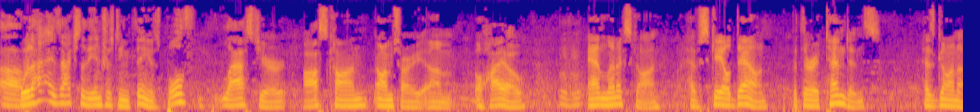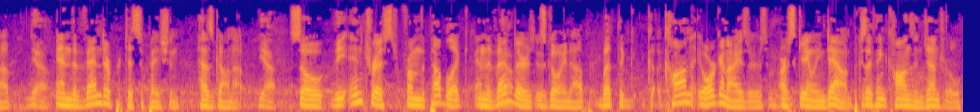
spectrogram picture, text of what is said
Um, well, that is actually the interesting thing. Is both last year, OSCON, oh, I'm sorry, um, Ohio, Mm-hmm. and LinuxCon have scaled down, but their attendance has gone up, Yeah. and the vendor participation has gone up. Yeah. So the interest from the public and the vendors is going up, but the con organizers are scaling down because I think cons in general,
